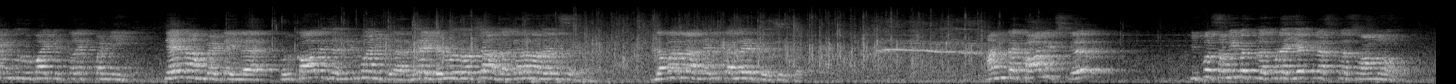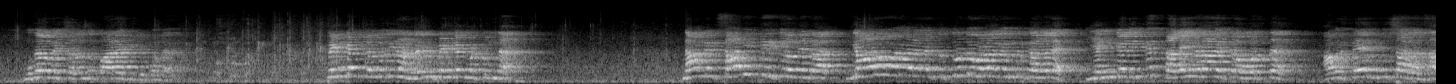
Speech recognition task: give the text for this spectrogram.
ஐந்து ரூபாய்க்கு கலெக்ட் பண்ணி தேனாம்பேட்டையில ஒரு காலேஜை நிர்மாணிக்கிறாருங்க. எழுபது வருஷம் அது அங்கே வேலை செய்யணும் ஜவஹர்லால் நேரு கல்லெடுத்து வச்சிருக்கோம் அந்த காலேஜ்க்கு இப்போ சமீபத்துல கூட ஏ கிளாஸ் கிளாஸ் வாங்கணும் முதலமைச்சர் வந்து பாராட்டிட்டு போனார். பெண்கள் கல்லூரி நான் வெறும் பெண்கள் மட்டும்தான். நாங்கள் சாதித்திருக்கிறோம் என்றால் யாரோ எங்களுக்கு தூண்டுகோலாக இருந்திருக்காங்கல்ல. எங்களுக்கு தலைவரா இருக்கிற ஒருத்தர் அவர் பேர் மூசா ரசா.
